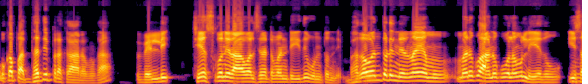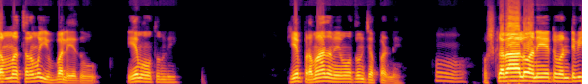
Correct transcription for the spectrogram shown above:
ఒక పద్ధతి ప్రకారముగా వెళ్ళి చేసుకొని రావాల్సినటువంటి ఇది ఉంటుంది. భగవంతుడి నిర్ణయము మనకు అనుకూలము లేదు. ఈ. సంవత్సరము ఇవ్వలేదు. ఏమవుతుంది? ఏ ప్రమాదం ఏమవుతుంది చెప్పండి? పుష్కరాలు అనేటువంటివి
